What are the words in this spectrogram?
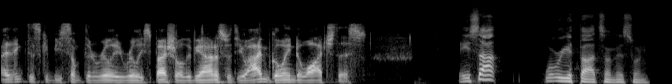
I think this could be something really, really special. To be honest with you, I'm going to watch this. Aesop, what were your thoughts on this one?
